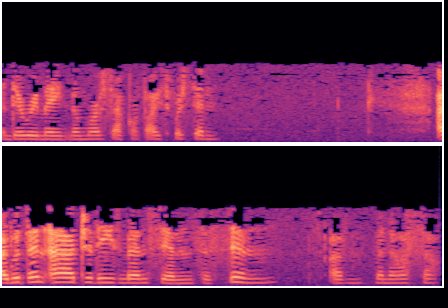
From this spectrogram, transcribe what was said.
and there remained no more sacrifice for sin. I would then add to these men's sins the sins of Manasseh.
